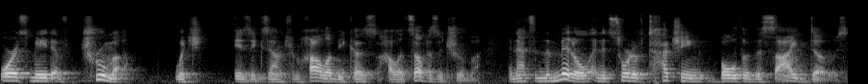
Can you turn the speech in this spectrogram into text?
or it's made of truma, which is exempt from challah because challah itself is a truma. And that's in the middle, and it's sort of touching both of the side doughs.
